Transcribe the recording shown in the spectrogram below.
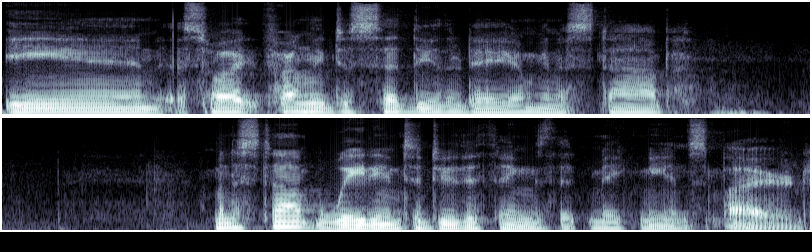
And so I finally just said the other day, I'm going to stop. I'm going to stop waiting to do the things that make me inspired.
